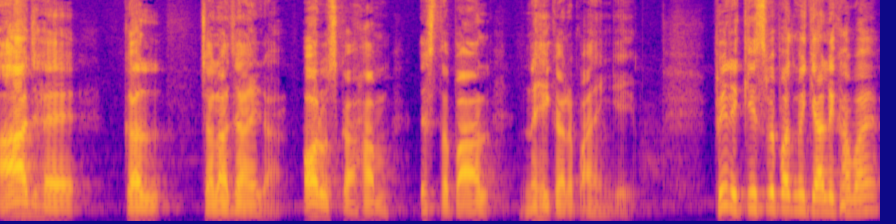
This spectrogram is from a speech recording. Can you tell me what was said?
आज है कल चला जाएगा और उसका हम इस्तेमाल नहीं कर पाएँगे। फिर इक्कीसवें पद में क्या लिखा हुआ है?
